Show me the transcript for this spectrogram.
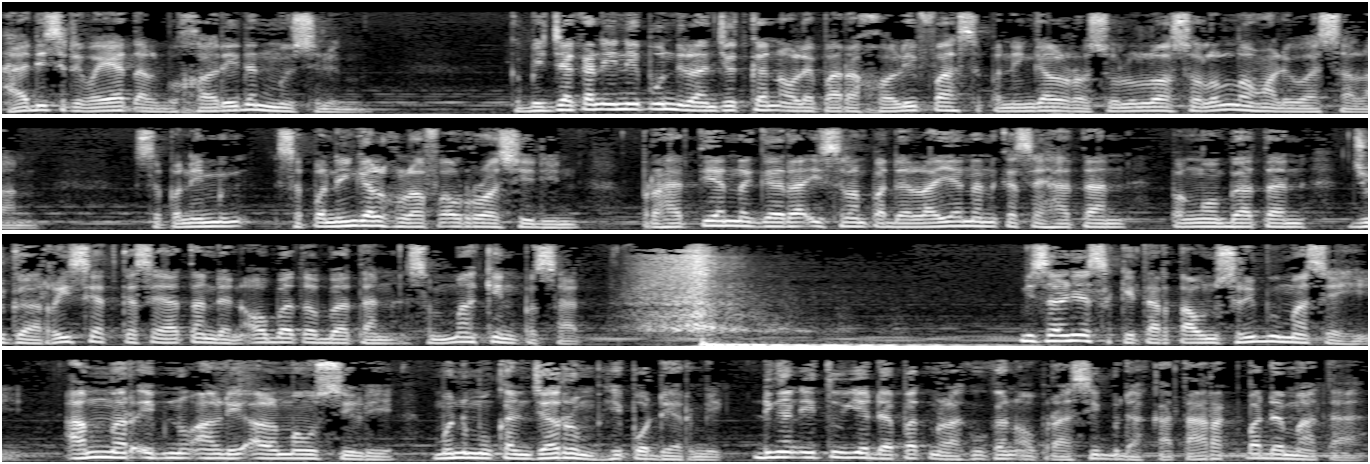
Hadis riwayat Al Bukhari dan Muslim. Kebijakan ini pun dilanjutkan oleh para khalifah sepeninggal Rasulullah Shallallahu Alaihi Wasallam sepeninggal Khulafaur Rasyidin, perhatian negara Islam pada layanan kesehatan, pengobatan, juga riset kesehatan dan obat-obatan semakin pesat. Misalnya sekitar tahun 1000 Masehi, Ammar ibnu Ali al-Mausili menemukan jarum hipodermik. Dengan itu ia dapat melakukan operasi bedah katarak pada mata.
